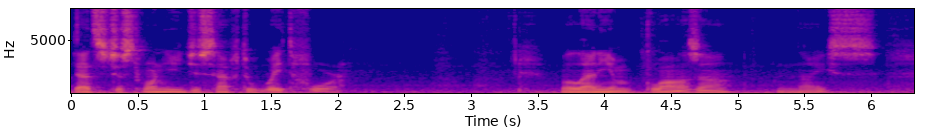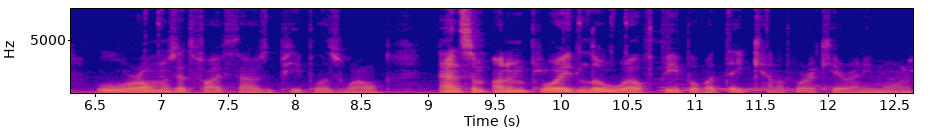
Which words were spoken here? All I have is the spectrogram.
That's just one you just have to wait for. Millennium Plaza. Nice. Ooh, we're almost at 5,000 people as well. And some unemployed low wealth people, but they cannot work here anymore.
